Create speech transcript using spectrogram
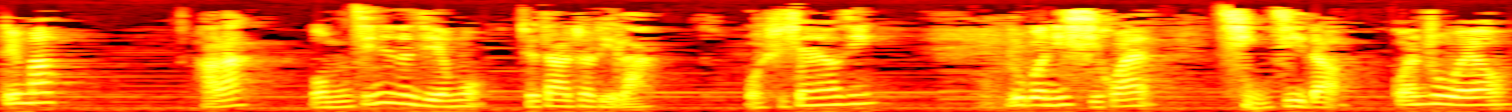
对吗？好啦，我们今天的节目就到这里啦，我是香蕉精，如果你喜欢。请记得关注我哟。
